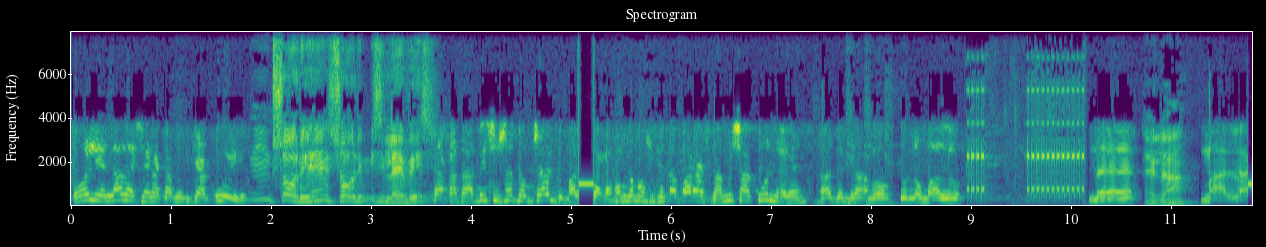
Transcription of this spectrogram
Όλη η Ελλάδα σε ένα καθοδική ακούει. Μ, Sorry, ε, sorry, μη ζηλεύεις. Θα καταντήσω σαν το ψάρι, μαλάκα. Θα έρθω να σου πετά παράσι. Να μην σ' ακούνε, ρε. Άντε, μπράβο, κουνούμαλο. Ναι. Έλα. Μαλάκα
